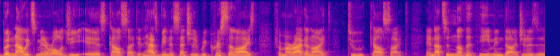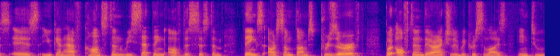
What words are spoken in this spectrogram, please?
but now its mineralogy is calcite. It has been essentially recrystallized from aragonite to calcite. And that's another theme in diagenesis is you can have constant resetting of the system. Things are sometimes preserved, but often they're actually recrystallized into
